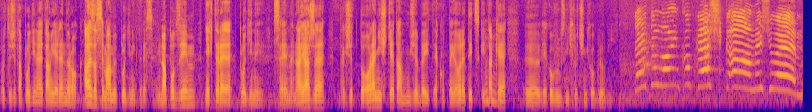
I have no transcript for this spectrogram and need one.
Protože ta plodina je tam jeden rok. Ale zase máme plodiny, které se na podzim, některé plodiny sejeme na jaře, takže to oraniště tam může být jako teoreticky Mhm. mm-hmm. také e, jako v různých ročních období. Tady to malinko myslím.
